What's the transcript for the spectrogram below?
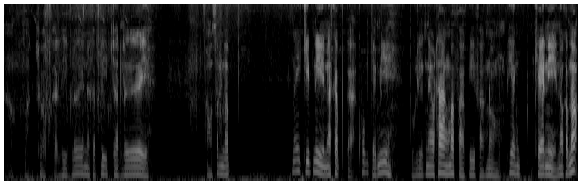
เอามักชอบก็รีบเลยนะครับ รีบจัดเลย เอาสำหรับในคลิปนี้นะครับก็คงจะมีตัวเลขแนวทางมาฝากพี่ฝากน้อง เพียงแค่นี้เนาะครับเนาะ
